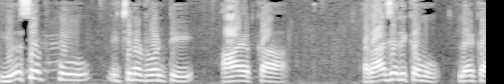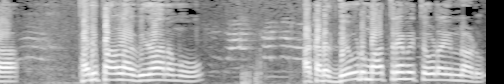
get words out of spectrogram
యోసేపుకు ఇచ్చినటువంటి ఆ యొక్క రాజరికము లేక పరిపాలనా విధానము అక్కడ దేవుడు మాత్రమే తోడై ఉన్నాడు.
